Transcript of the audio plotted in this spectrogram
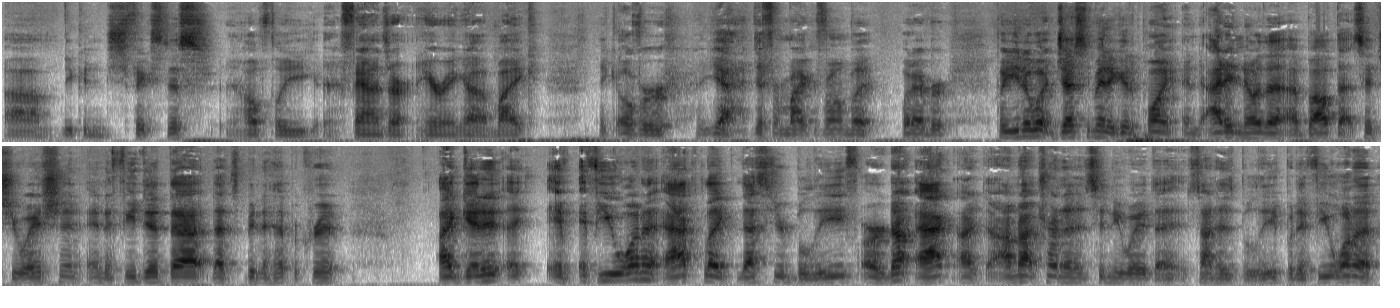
um, you can fix this. Hopefully, fans aren't hearing uh, Mike like over, yeah, different microphone, but whatever. But you know what? Jesse made a good point, and I didn't know that about that situation. And if he did that, that's been a hypocrite. I get it. If, if you want to act like that's your belief, or not act, I, I'm not trying to insinuate that it's not his belief, but if you want to,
